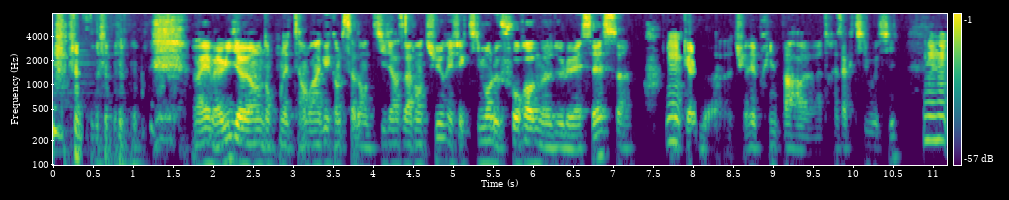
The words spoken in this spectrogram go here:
ouais, bah oui, euh, donc on était embringués comme ça dans diverses aventures. Effectivement, le forum de l'ESS, mm. auquel euh, tu avais pris une part euh, très active aussi. Mm-hmm.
